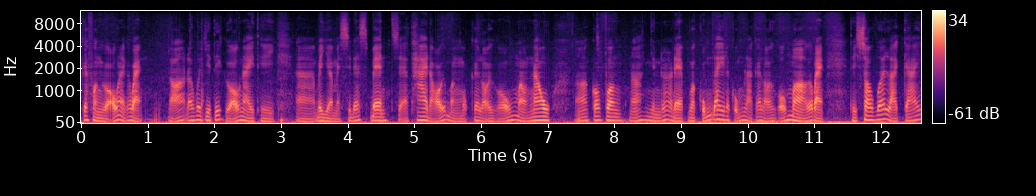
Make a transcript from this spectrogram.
cái phần gỗ này các bạn đó đối với chi tiết gỗ này thì à, bây giờ Mercedes-Benz sẽ thay đổi bằng một cái loại gỗ màu nâu đó, có vân nó nhìn rất là đẹp và cũng đây là cũng là cái loại gỗ mờ các bạn. Thì so với lại cái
